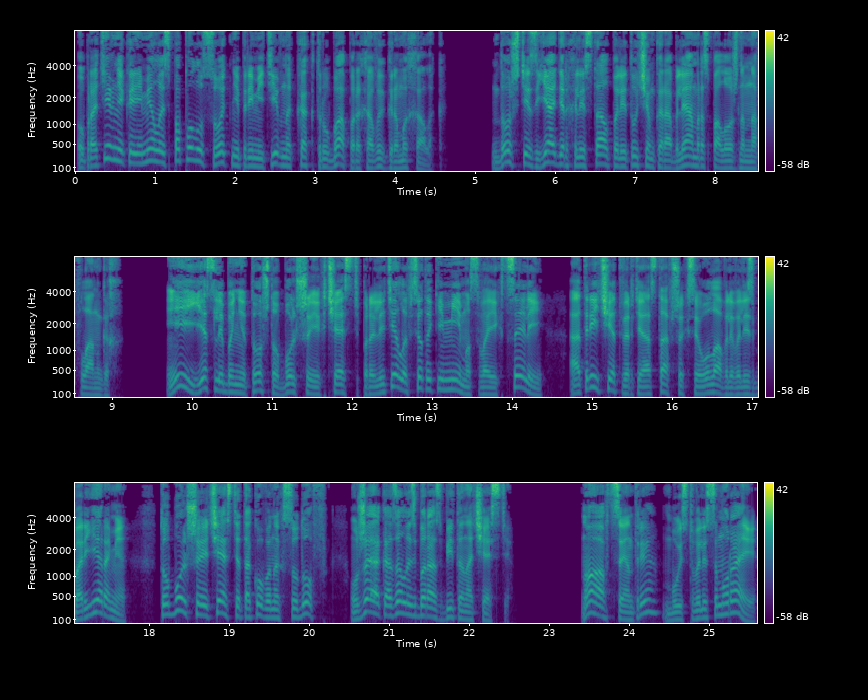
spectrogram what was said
у противника имелось по полусотни примитивных, как труба, пороховых громыхалок. Дождь из ядер хлестал по летучим кораблям, расположенным на флангах. И если бы не то, что большая их часть пролетела все-таки мимо своих целей, а три четверти оставшихся улавливались барьерами, то большая часть атакованных судов уже оказалась бы разбита на части. Ну а в центре буйствовали самураи,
